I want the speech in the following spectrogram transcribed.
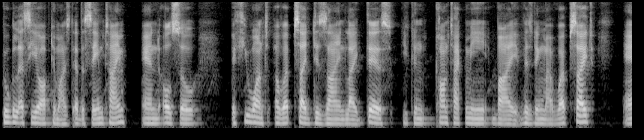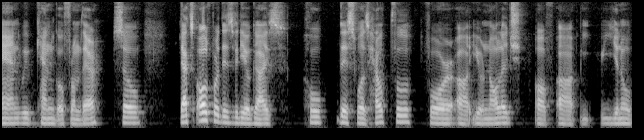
google seo optimized at the same time. And also if you want a website designed like this you can contact me by visiting my website and we can go from there. So that's all for this video guys. Hope this was helpful for uh, your knowledge of uh, you know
